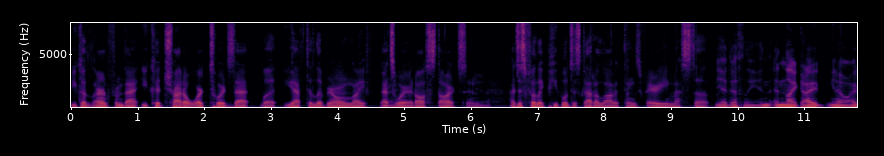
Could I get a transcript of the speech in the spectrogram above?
you could learn from that you could try to work towards that but you have to live your own life that's Right. where it all starts and Yeah. I just feel like people just got a lot of things very messed up. Yeah, definitely. And and like I, you know, I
